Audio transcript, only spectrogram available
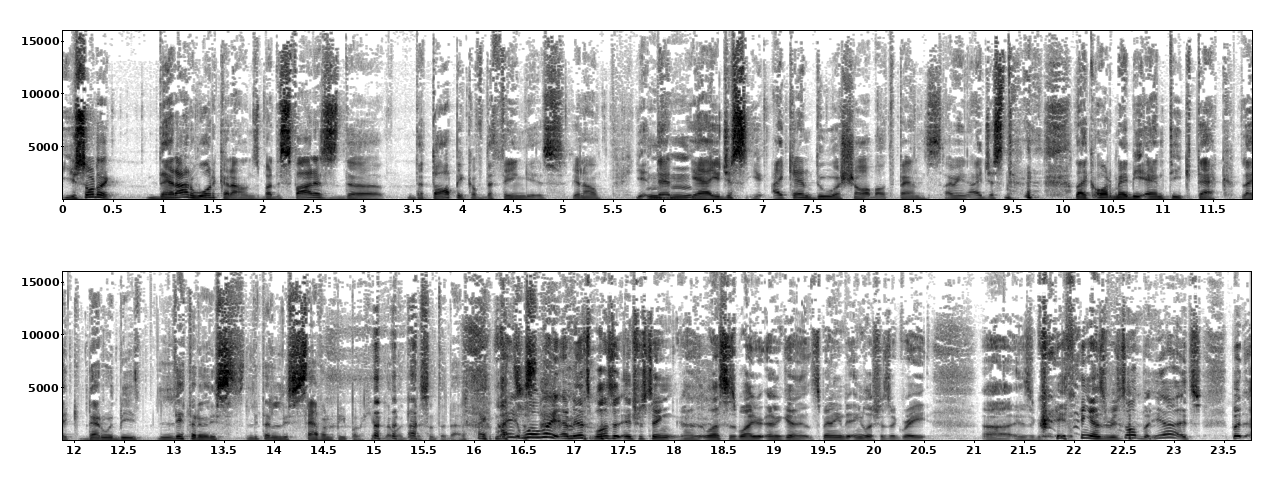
you sort of there are workarounds, but as far as the the topic of the thing is, you know, you, then, yeah, you just you, I can't do a show about pens. I mean, I just like or maybe antique tech. Like there would be literally literally seven people here that would listen to that. Like, I, that's well, just- right. I mean, that's, well, that's an interesting, well, this is why you're, and again, expanding to English is a great, uh, is a great thing as a result. But yeah, it's, but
